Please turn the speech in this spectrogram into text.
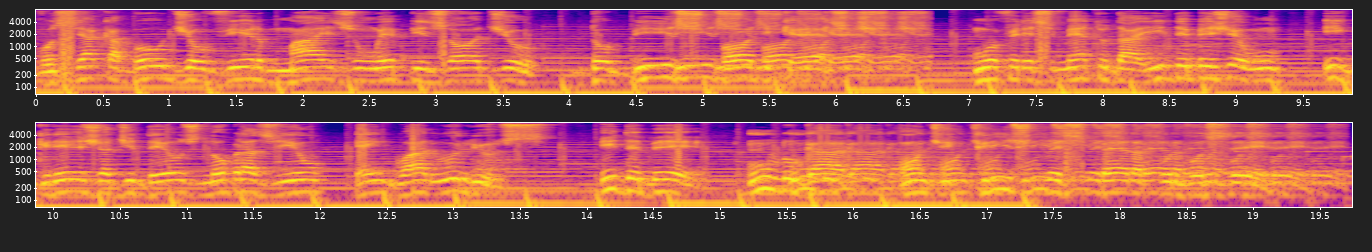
você acabou de ouvir mais um episódio do Bis Podcast, um oferecimento da IDBG1 Igreja de Deus no Brasil, em Guarulhos. IDB, um lugar, onde, Cristo, espera por você.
